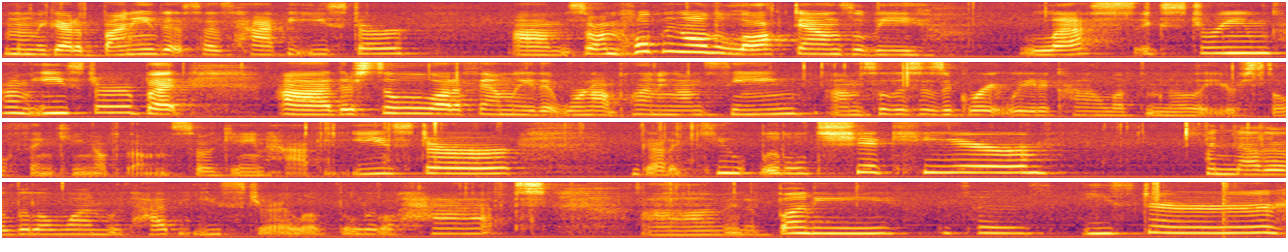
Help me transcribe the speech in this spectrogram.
And then we got a bunny that says Happy Easter. Um, so I'm hoping all the lockdowns will be less extreme come Easter, but uh, there's still a lot of family that we're not planning on seeing, um, so this is a great way to kind of let them know that you're still thinking of them. So again, happy Easter. We got a cute little chick here. Another little one with happy Easter. I love the little hat. Um, and a bunny that says Easter.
